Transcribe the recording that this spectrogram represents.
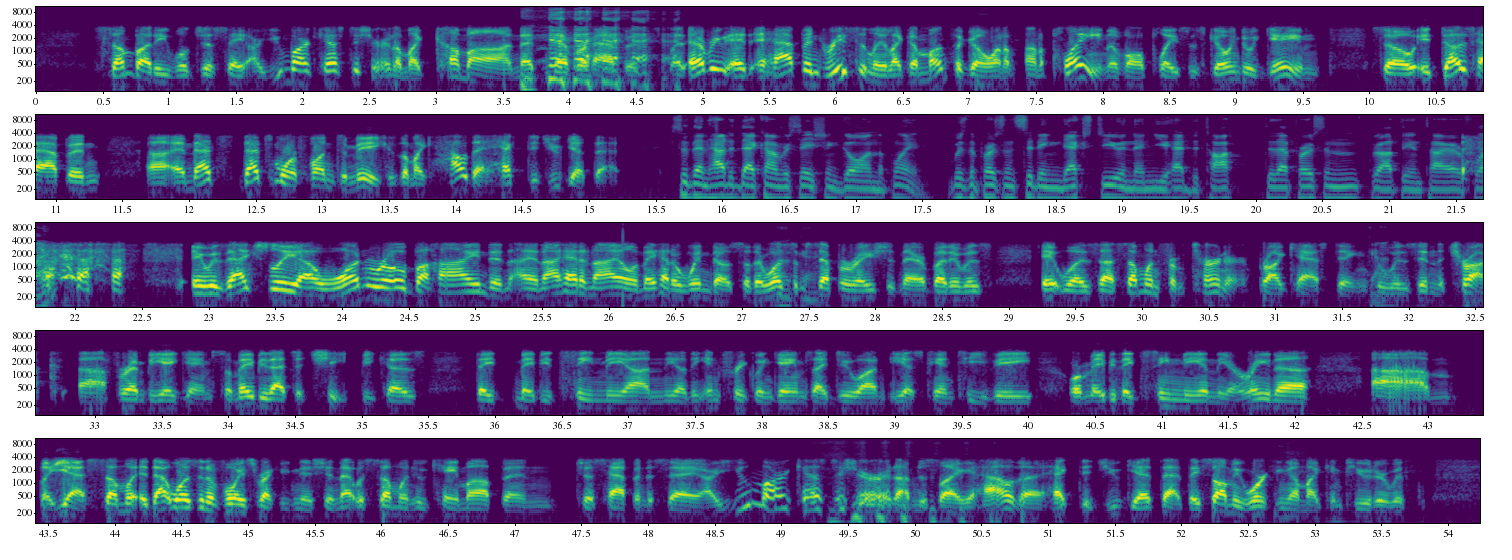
somebody will just say, "Are you Marc Kestecher?" And I'm like, "Come on, that never happens." But every it, it happened recently, like a month ago, on a on a plane of all places, going to a game. So it does happen, uh, and that's that's more fun to me because I'm like, "How the heck did you get that?" So then, how did that conversation go on the plane? Was the person sitting next to you, and then you had to talk to that person throughout the entire flight? it was actually uh, one row behind, and and I had an aisle, and they had a window, so there was Okay. some separation there. But it was it was uh, someone from Turner Broadcasting Got who it. was in the truck uh, for NBA games. So maybe that's a cheat because they maybe had seen me on you know the infrequent games I do on ESPN TV, or maybe they'd seen me in the arena. Um, but yes, someone that wasn't a voice recognition. That was someone who came up and just happened to say, "Are you Marc Kestecher?" And I'm just like, "How the heck did you get that?" They saw me working on my computer with,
